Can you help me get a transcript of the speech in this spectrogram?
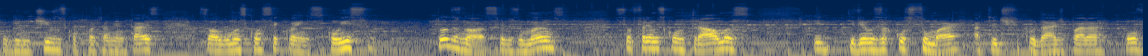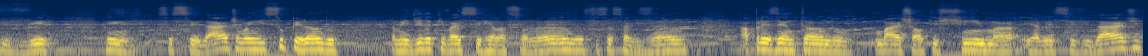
cognitivos, comportamentais são algumas consequências. Com isso, todos nós, seres humanos, sofremos com traumas e devemos acostumar a ter dificuldade para conviver em sociedade, mas superando à medida que vai se relacionando, se socializando, apresentando baixa autoestima e agressividade,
